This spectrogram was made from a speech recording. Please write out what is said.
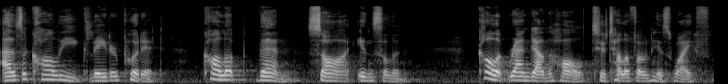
As a colleague later put it, Collip then saw insulin. Collip ran down the hall to telephone his wife.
